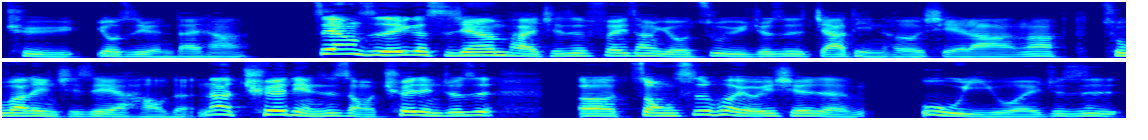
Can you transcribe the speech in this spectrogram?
去幼稚园带他。这样子的一个时间安排，其实非常有助于就是家庭和谐啦。那出发点其实也好的。那缺点是什么？缺点就是，呃，总是会有一些人误以为就是。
